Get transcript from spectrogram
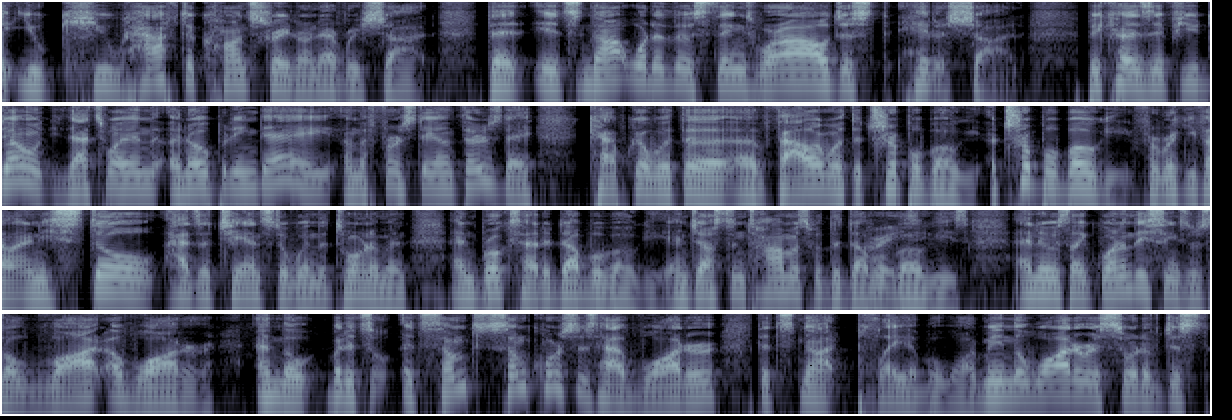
it, you you have to concentrate on every shot. That it's not one of those things where oh, I'll just hit a shot because if you don't, that's why in an opening day on the first day on Thursday, Koepka with a, a, Fowler with a triple bogey, a triple bogey for Ricky Fowler, and he still has a chance to win the tournament. And Brooks had a double bogey, and Justin Thomas with the double Crazy. bogeys, and it was like one of these things. There's a lot of water, and the but it's it's some some courses have water that's not playable water. I mean, the water is sort of just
